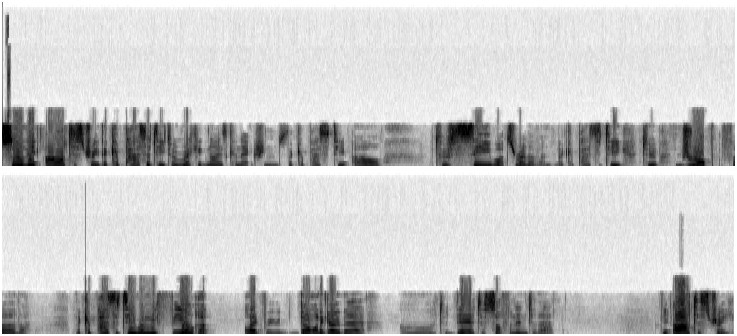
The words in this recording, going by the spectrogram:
So, the artistry, the capacity to recognize connections, the capacity, oh, to see what's relevant, the capacity to drop further, the capacity when we feel like we don't want to go there, oh, to dare to soften into that. The artistry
